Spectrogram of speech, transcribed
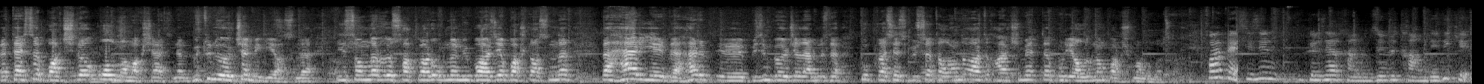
və təkcə Bakıda olmamaq şərti ilə bütün ölkə miqyasında insanlar öz haqları uğruna mübarizəyə başlasınlar və hər yerdə, hər e, bizim bölgələrimizdə bu proses vüsət alanda artıq hakimiyyət də bu reallıqla barışmalı olacaq. Fuad bəy, sizin gözəl xanım Zümrüd xanım dedi ki,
